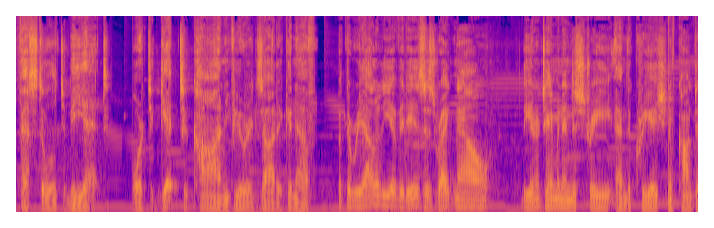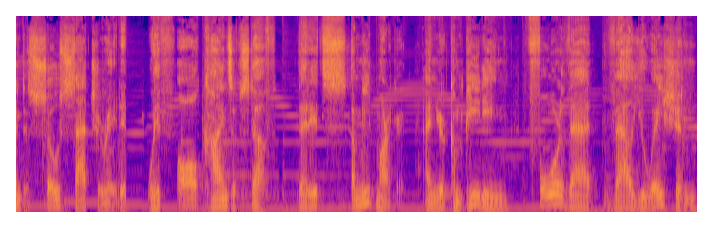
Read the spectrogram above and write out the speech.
festival to be at or to get to Cannes if you're exotic enough. But the reality of it is is right now the entertainment industry and the creation of content is so saturated with all kinds of stuff that it's a meat market and you're competing for that valuation.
